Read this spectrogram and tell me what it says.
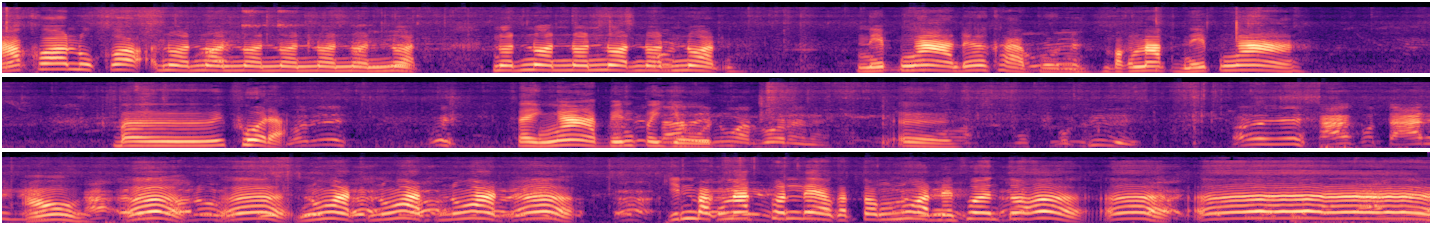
อาคอลูกก็นวดนวดนวดนวดนวดนวด นวดนวดนวดนวดนวดนวดนวดเน็บง่าเด้อค่ะพุ่นบักนัดเน็บง่าเบยพูดอะมาดิใส่ง่าเป็นประโยชน์นวดพวกนั้นนี่เออบ่คือเฮ้ยขากูตาเนี่ยเอาเออเออนวดนวดนวด เออ กินบักนัดเพิ่นแล้วก็ต้องนวดในเพิ่นตัวเออ เออ เออ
